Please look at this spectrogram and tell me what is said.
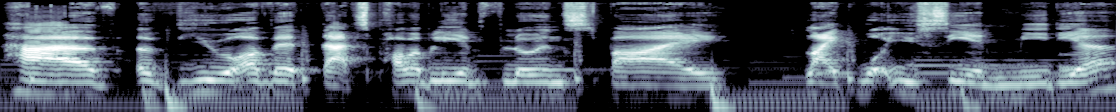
have a view of it that's probably influenced by like what you see in media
